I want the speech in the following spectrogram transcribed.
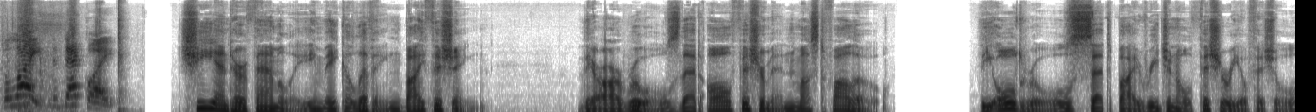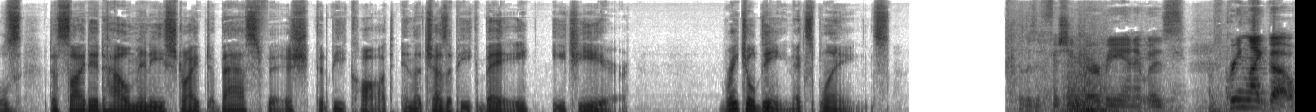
The light, the deck light. She and her family make a living by fishing. There are rules that all fishermen must follow. The old rules set by regional fishery officials decided how many striped bass fish could be caught in the Chesapeake Bay each year. Rachel Dean explains. It was a fishing derby and it was green light go.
